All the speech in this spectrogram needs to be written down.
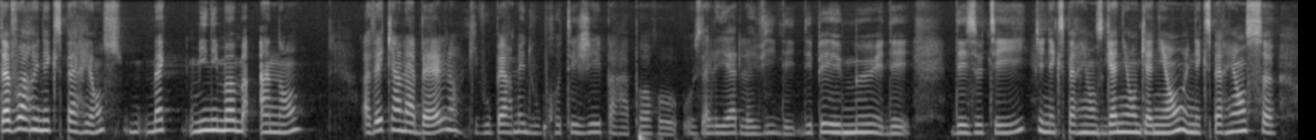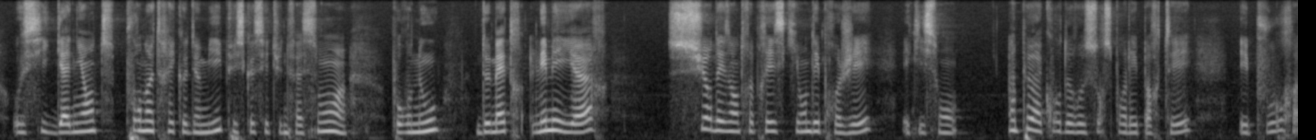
d'avoir une expérience, minimum un an, avec un label qui vous permet de vous protéger par rapport aux, aléas de la vie des, PME et des, des ETI. Une expérience gagnant-gagnant, une expérience aussi gagnante pour notre économie, puisque c'est une façon pour nous de mettre les meilleurs sur des entreprises qui ont des projets et qui sont un peu à court de ressources pour les porter et pour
